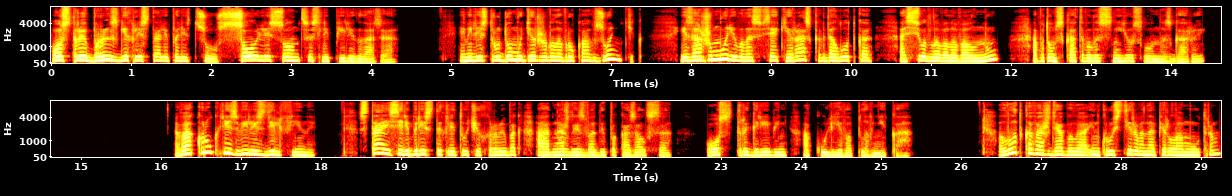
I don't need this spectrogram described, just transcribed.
острые брызги хлестали по лицу, соли солнца слепили глаза. Эмили с трудом удерживала в руках зонтик, и зажмуривалась всякий раз, когда лодка оседлывала волну, а потом скатывалась с нее, словно с горы. Вокруг резвились дельфины, стаи серебристых летучих рыбок, а однажды из воды показался острый гребень акульего плавника. Лодка вождя была инкрустирована перламутром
